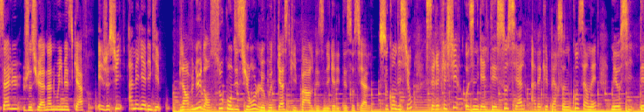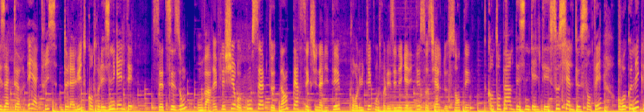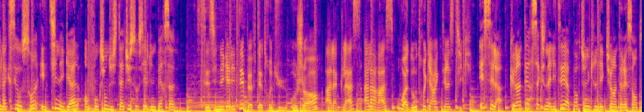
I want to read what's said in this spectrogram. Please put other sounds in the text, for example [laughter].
Salut, je suis Anne Mouimescafre. Et je suis Amélia Viguier. Bienvenue dans Sous Conditions, le podcast qui parle des inégalités sociales. Sous Conditions, c'est réfléchir aux inégalités sociales avec les personnes concernées, mais aussi des acteurs et actrices de la lutte contre les inégalités. Cette saison, on va réfléchir au concept d'intersectionnalité pour lutter contre les inégalités sociales de santé. Quand on parle des inégalités sociales de santé, on reconnaît que l'accès aux soins est inégal en fonction du statut social d'une personne. Ces inégalités peuvent être dues au genre, à la classe, à la race ou à d'autres caractéristiques. Et c'est là que l'intersectionnalité apporte une grille de lecture intéressante.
